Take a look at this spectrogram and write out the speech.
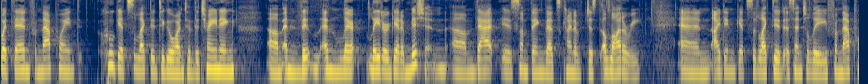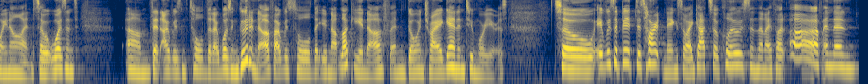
but then from that point, who gets selected to go onto the training? Um, and th- and la- later get a mission. Um, that is something that's kind of just a lottery and I didn't get selected essentially from that point on. So it wasn't um, that I was told that I wasn't good enough. I was told that you're not lucky enough and go and try again in two more years. So it was a bit disheartening. So I got so close, and then I thought, oh, and then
